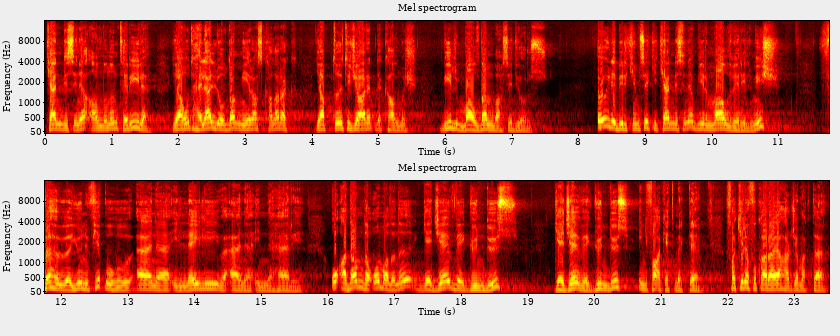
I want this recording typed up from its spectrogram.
kendisine alnının teriyle yahut helal yoldan miras kalarak yaptığı ticaretle kalmış bir maldan bahsediyoruz. Öyle bir kimse ki kendisine bir mal verilmiş. فَهُوَ يُنْفِقُهُ آنَا اللَّيْلِ وَآنَا النَّهَارِ O adam da o malını gece ve gündüz, gece ve gündüz infak etmekte. Fakire fukaraya harcamakta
